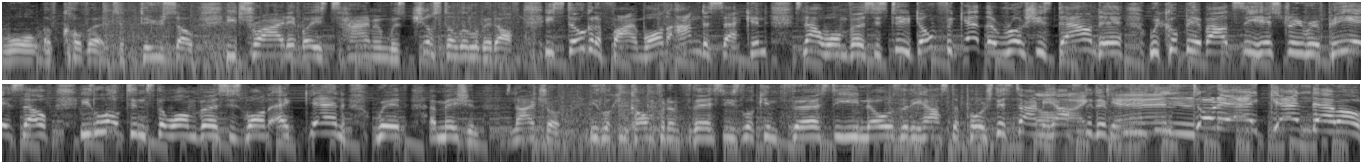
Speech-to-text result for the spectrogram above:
wall of cover to do so. He tried it, but his timing was just a little bit off. He's still going to find one and a second. It's now one versus two. Don't forget that Rush is down here. We could be about to see history repeat itself. He's locked into the one versus one again with a mission. It's Nitro, he's looking confident for this. He's looking thirsty. He knows that he has to push. This time he has to defuse. again. He's done it again, Demo.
